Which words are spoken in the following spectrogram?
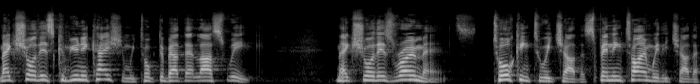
Make sure there's communication. We talked about that last week. Make sure there's romance, talking to each other, spending time with each other,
